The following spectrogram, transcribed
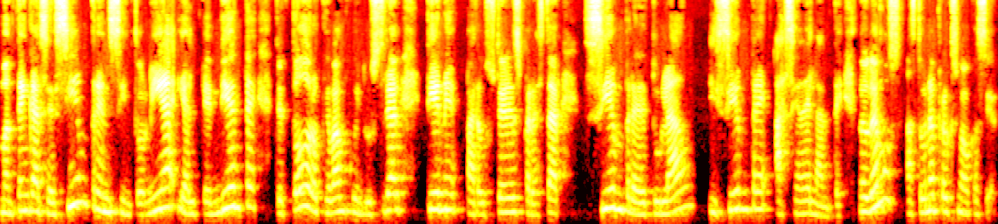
Manténganse siempre en sintonía y al pendiente de todo lo que Banco Industrial tiene para ustedes para estar siempre de tu lado y siempre hacia adelante. Nos vemos hasta una próxima ocasión.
